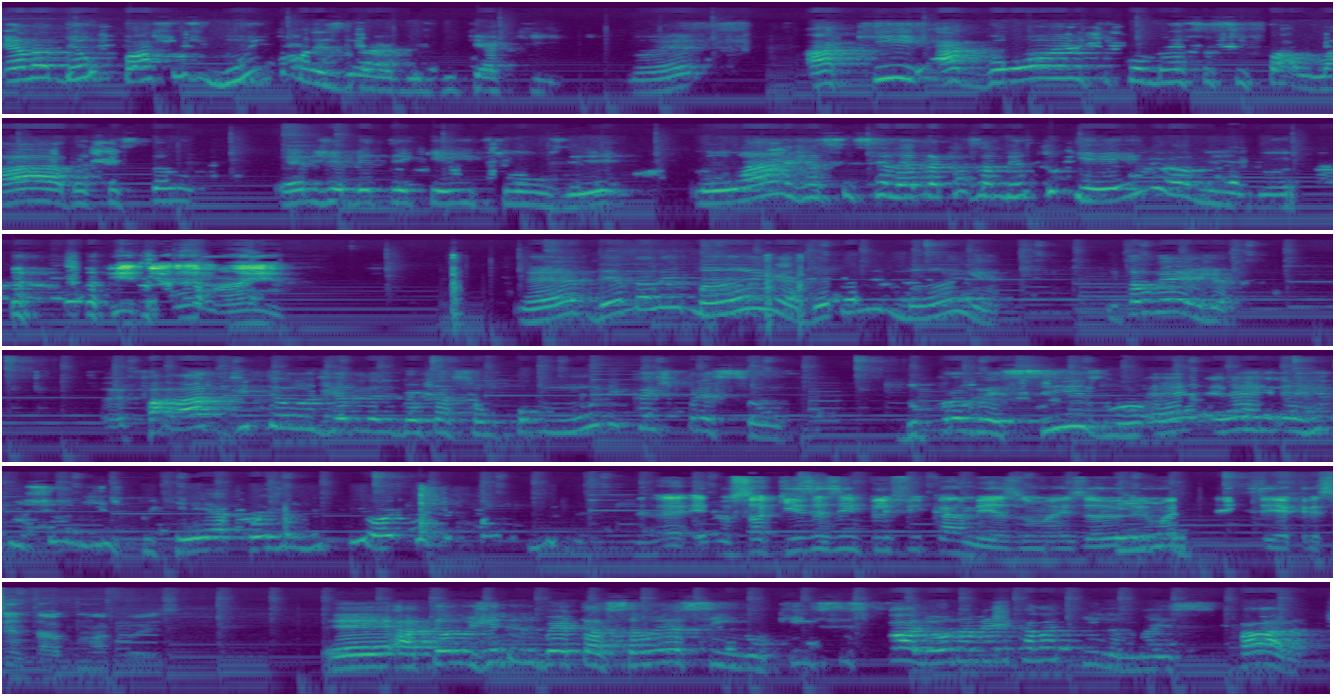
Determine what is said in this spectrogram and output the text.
ela deu passos muito mais largos do que aqui não é? Aqui, agora que começa a se falar da questão LGBTQIYZ, lá já se celebra casamento gay, meu amigo. Dentro da Alemanha. É, dentro da Alemanha, dentro da Alemanha. Então, veja, falar de teologia da libertação como única expressão do progressismo é, é, é, reducionismo, porque a coisa é muito pior que a é, Eu só quis exemplificar mesmo, mas eu, eu imaginei que você ia acrescentar alguma coisa. É, a teologia da libertação é assim, o que se espalhou na América Latina, mas, cara,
